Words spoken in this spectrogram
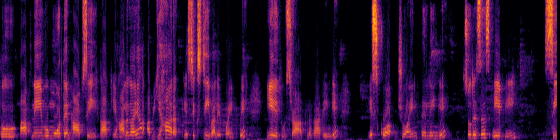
तो आपने वो मोर देन हाफ़ से एक आँख यहाँ लगाया, अब यहाँ रख के 60 वाले पॉइंट पे ये दूसरा आँख लगा देंगे। इसको आप ज्वाइन कर लेंगे। So this is A B C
